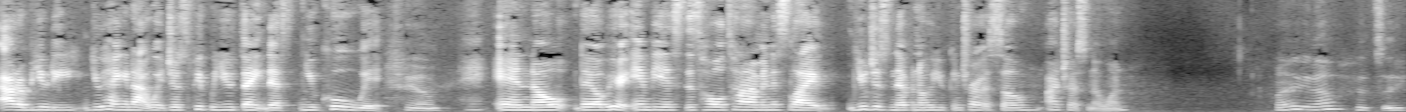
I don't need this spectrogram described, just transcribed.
outer beauty. You hanging out with just people you think that's you cool with. Yeah. And no, they over here envious this whole time, and it's like you just never know who you can trust. So I trust no one. Well, you know, it's, you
